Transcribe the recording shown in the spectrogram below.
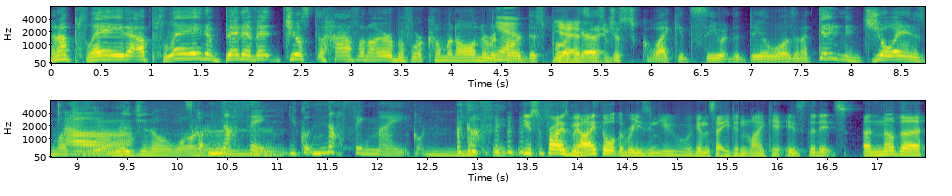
And I played, I played a bit of it just a half an hour before coming on to record Yeah. this podcast, same. just so I could see what the deal was, and I didn't enjoy it as much as the original one. It's got nothing. You've got nothing, mate. Got nothing. You surprised me. I thought the reason you were going to say you didn't like it is that it's another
